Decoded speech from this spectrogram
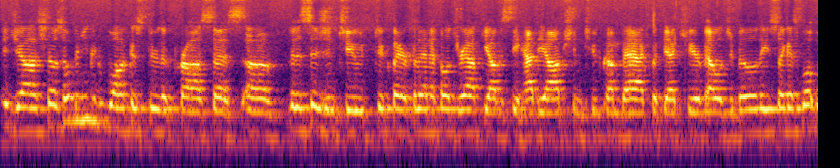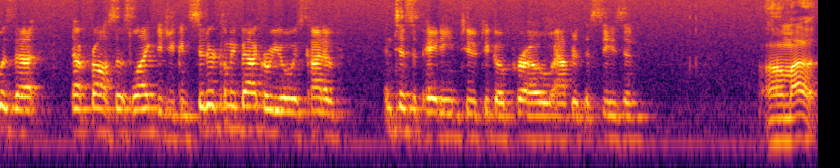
Hey Josh, I was hoping you could walk us through the process of the decision to declare for the NFL draft. You obviously had the option to come back with the extra year of eligibility. So I guess what was that that process like? Did you consider coming back, or were you always kind of anticipating to to go pro after the season? Um, I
